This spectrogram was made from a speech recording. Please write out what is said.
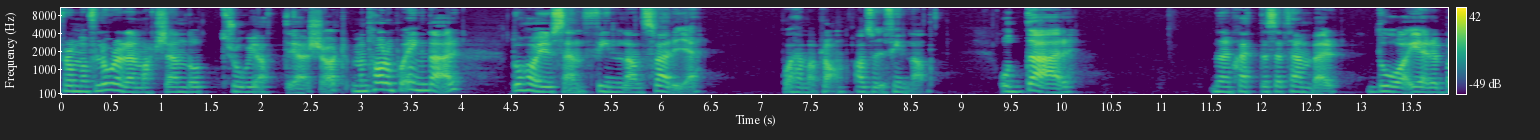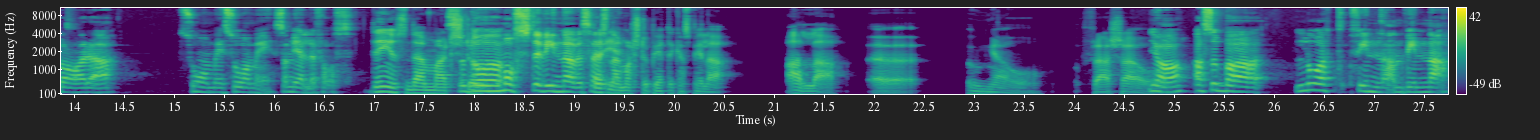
För om de förlorar den matchen då tror jag att det är kört. Men tar de poäng där, då har ju sen Finland-Sverige på hemmaplan, alltså i Finland. Och där, den 6 september, då är det bara Suomi Suomi som gäller för oss. Det är ju en sån där match Så då, de måste vinna över det är en sån där Sverige. match då Peter kan spela alla eh, unga och fräscha. Och... Ja, alltså bara låt Finland vinna.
